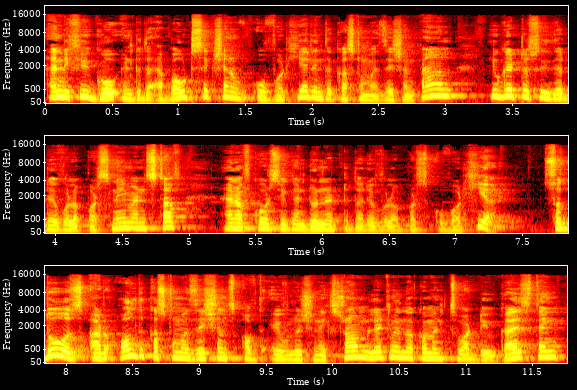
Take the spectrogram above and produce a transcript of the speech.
And if you go into the about section over here in the customization panel, you get to see the developer's name and stuff. And of course you can donate to the developers over here. So those are all the customizations of the Evolution X-ROM. Let me know in the comments what do you guys think.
